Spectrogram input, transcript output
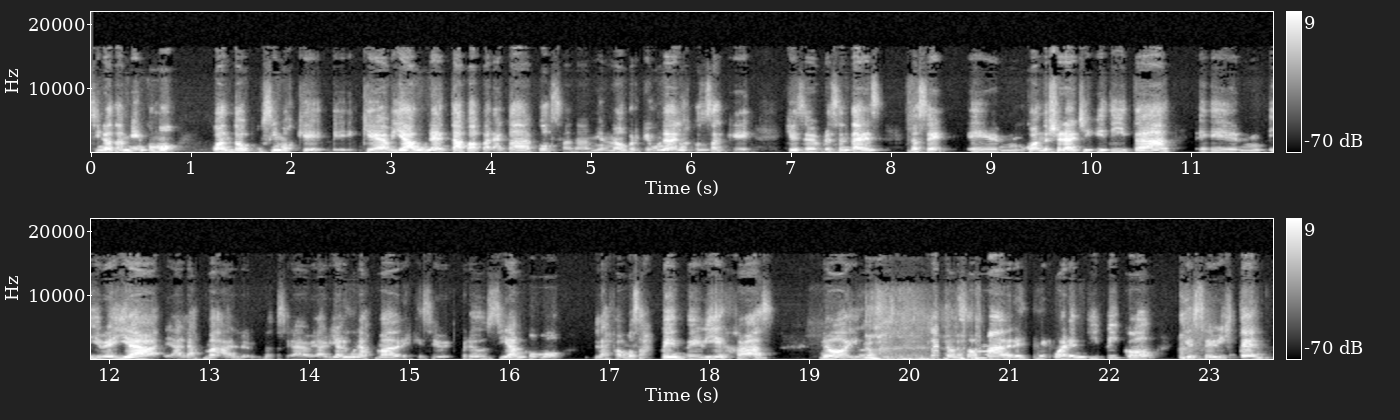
sino también como cuando pusimos que, que, había una etapa para cada cosa también, ¿no? Porque una de las cosas que, que se me presenta es, no sé, em, cuando yo era chiquitita em, y veía a las, no sé, había algunas madres que se producían como las famosas pendeviejas, ¿no? Y no. Claro, son madres de cuarenta y pico que se visten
